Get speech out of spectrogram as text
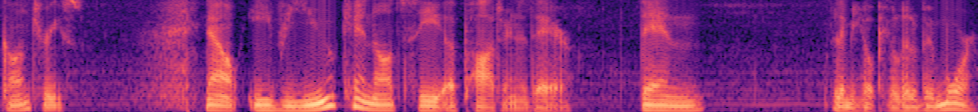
countries. Now, if you cannot see a pattern there, then let me help you a little bit more.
